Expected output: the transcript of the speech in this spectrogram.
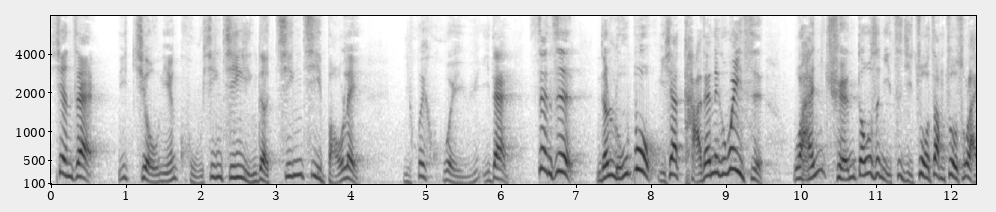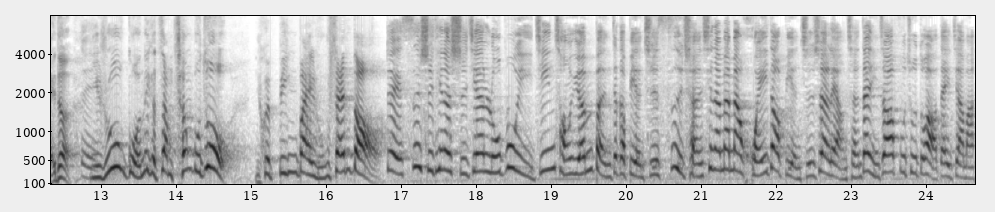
现在你九年苦心经营的经济堡垒，你会毁于一旦，甚至。你的卢布，你现在卡在那个位置，完全都是你自己做账做出来的。你如果那个账撑不住，你会兵败如山倒。对，四十天的时间，卢布已经从原本这个贬值四成，现在慢慢回到贬值剩两成。但你知道付出多少代价吗？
